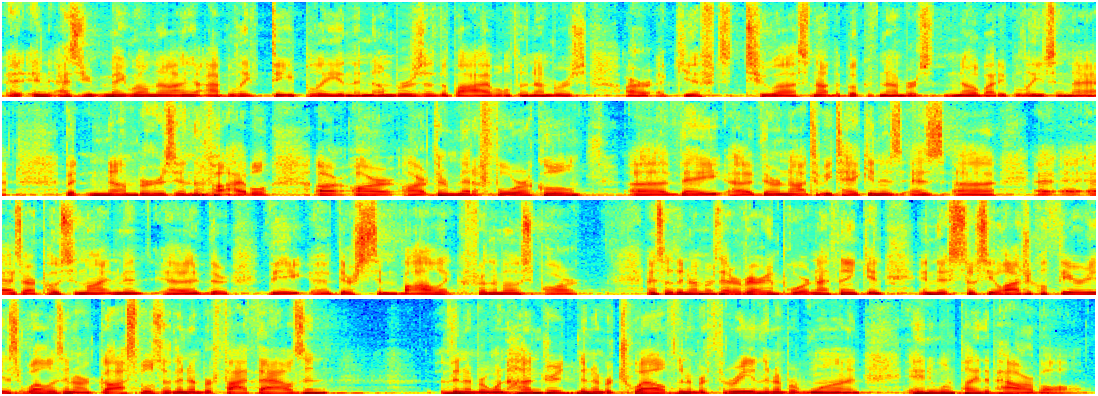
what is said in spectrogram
And as you may well know, I believe deeply in the numbers of the Bible. The numbers are a gift to us, not the book of Numbers. Nobody believes in that. But numbers in the Bible are, are, are they're metaphorical. Uh, they, uh, they're not to be taken as, as, uh, as our post Enlightenment. Uh, they're, they, uh, they're symbolic for the most part. And so the numbers that are very important, I think, in, in this sociological theory as well as in our Gospels are the number 5,000 the number 100, the number 12, the number 3, and the number 1. Anyone play the Powerball?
